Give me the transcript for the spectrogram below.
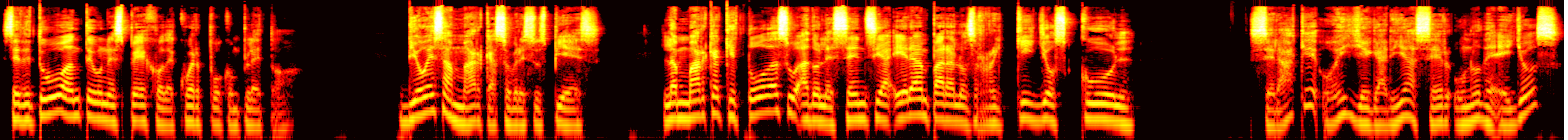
Se detuvo ante un espejo de cuerpo completo. Vio esa marca sobre sus pies, la marca que toda su adolescencia eran para los riquillos cool. ¿Será que hoy llegaría a ser uno de ellos?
